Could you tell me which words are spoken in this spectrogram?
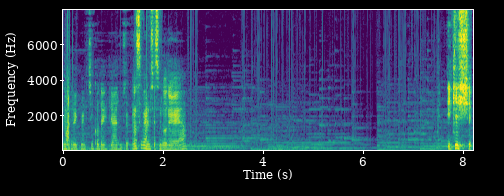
Markete gitmek için koda ihtiyacımız yok. Nasıl benim sesim donuyor ya? İki kişi.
